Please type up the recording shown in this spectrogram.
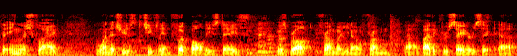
the English flag, the one that's used chiefly in football these days, was brought from you know from uh, by the Crusaders. Uh,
